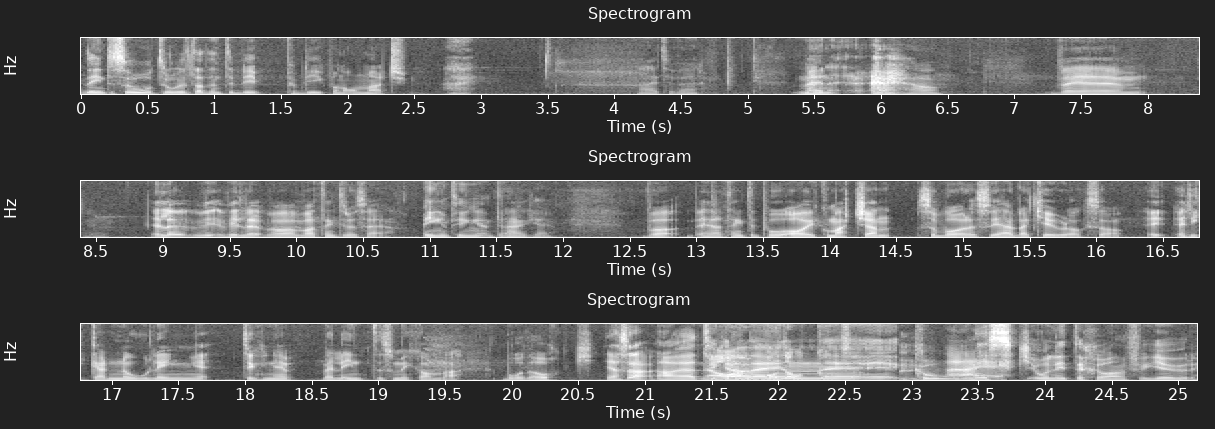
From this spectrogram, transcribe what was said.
det är inte så otroligt att det inte blir publik på någon match. Nej, tyvärr. Men, ja. V- Eller vi- ville, vad, vad tänkte du säga? Ingenting egentligen. Nej, okej. Vad- Jag tänkte på AIK-matchen så var det så jävla kul också. Eh, Rickard Norling tycker ni väl inte så mycket om va? Både och. Jaså? Ja, jag tycker Ja, han är en eh, komisk och lite skön figur.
